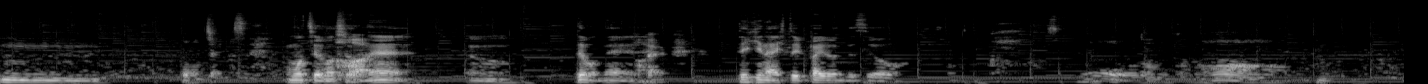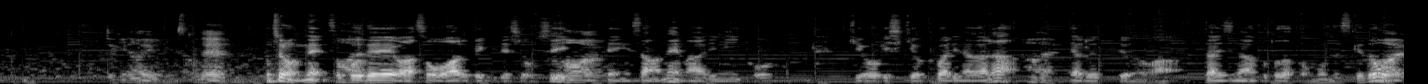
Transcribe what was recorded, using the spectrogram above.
うーん。思っちゃいますね。思っちゃいますよね。うん。でもね、はい。できない人いっぱいいるんですよ。そうなのかな、できないんですかね。もちろんね、そこではそうあるべきでしょうし、はい。店員さんはね、周りにこう、気を、意識を配りながらはい。やるっていうのは大事なことだと思うんですけど、はい。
